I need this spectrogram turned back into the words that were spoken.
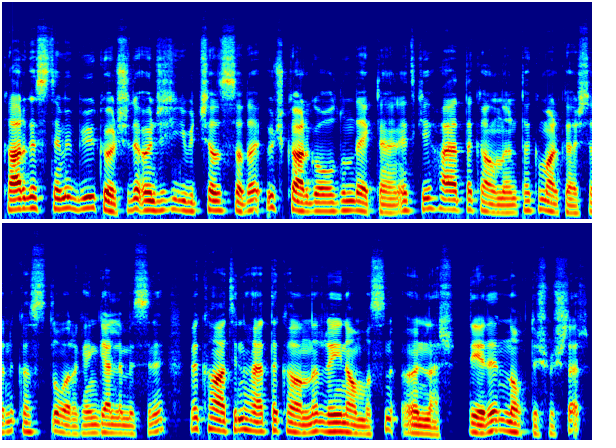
Karga sistemi büyük ölçüde önceki gibi çalışsa da 3 karga olduğunda eklenen etki hayatta kalanların takım arkadaşlarını kasıtlı olarak engellemesini ve katilin hayatta kalanları rehin almasını önler diye de not düşmüşler.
